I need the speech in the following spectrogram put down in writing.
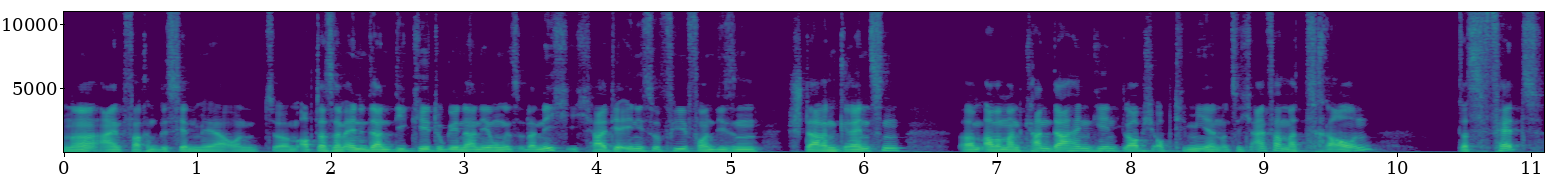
Ne, einfach ein bisschen mehr. Und ähm, ob das am Ende dann die ketogene Ernährung ist oder nicht, ich halte ja eh nicht so viel von diesen starren Grenzen. Ähm, aber man kann dahingehend, glaube ich, optimieren und sich einfach mal trauen, das Fett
